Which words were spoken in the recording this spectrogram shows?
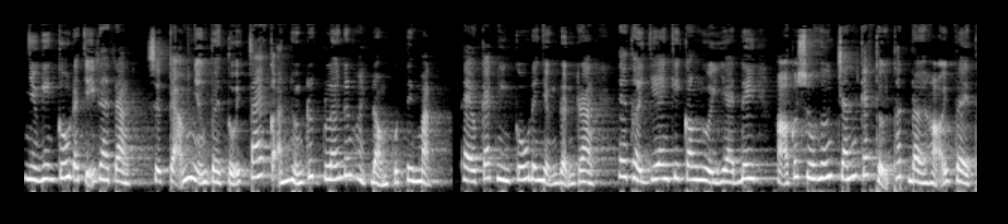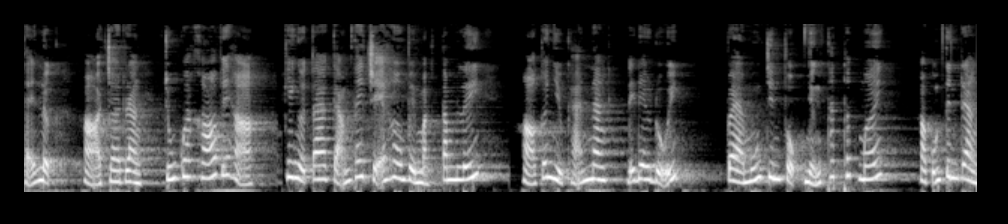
Nhiều nghiên cứu đã chỉ ra rằng sự cảm nhận về tuổi tác có ảnh hưởng rất lớn đến hoạt động của tim mạch theo các nghiên cứu đã nhận định rằng, theo thời gian khi con người già đi, họ có xu hướng tránh các thử thách đòi hỏi về thể lực. Họ cho rằng chúng quá khó với họ. Khi người ta cảm thấy trẻ hơn về mặt tâm lý, họ có nhiều khả năng để đeo đuổi và muốn chinh phục những thách thức mới. Họ cũng tin rằng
